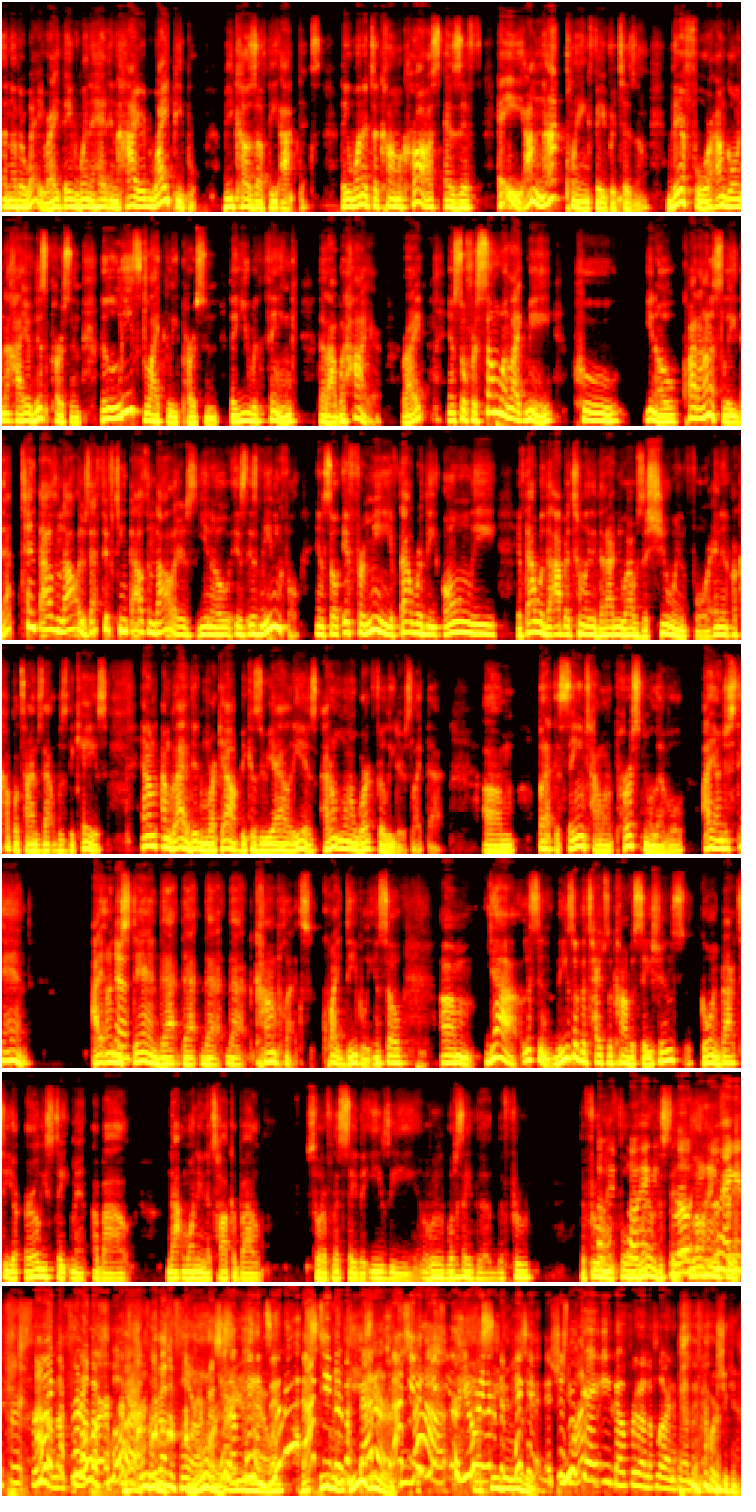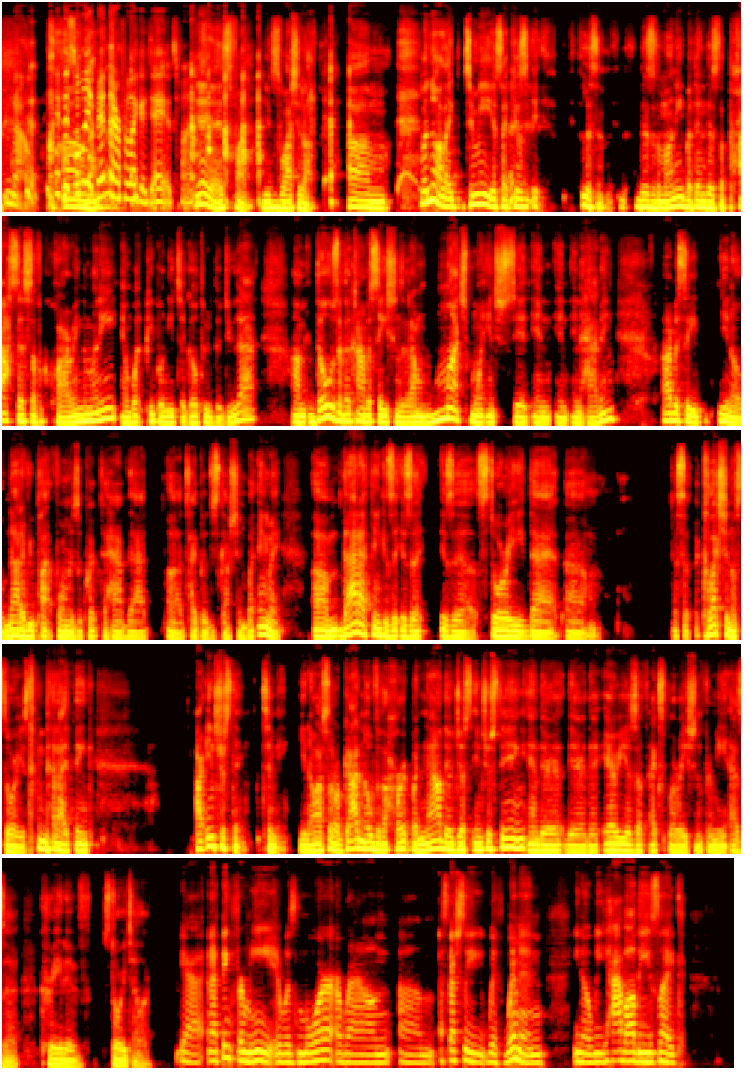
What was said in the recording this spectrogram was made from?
another way right they went ahead and hired white people because of the optics. They wanted to come across as if, hey, I'm not playing favoritism. Therefore, I'm going to hire this person, the least likely person that you would think that I would hire. Right. And so for someone like me who you know, quite honestly, that ten thousand dollars, that fifteen thousand dollars, you know, is is meaningful. And so, if for me, if that were the only, if that were the opportunity that I knew I was a shoe in for, and a couple times that was the case, and I'm I'm glad it didn't work out because the reality is I don't want to work for leaders like that. Um, but at the same time, on a personal level, I understand. I understand yeah. that that that that complex quite deeply, and so um, yeah, listen, these are the types of conversations going back to your early statement about not wanting to talk about sort of let's say the easy what to say the the fruit the fruit on the floor, whatever the state, low, low hanging, hanging fruit. fruit, fruit on the fruit on the floor. Yeah, fruit on the floor. I'm gonna start using that That's, That's even easier. better. That's even easier. You don't That's even, even pick easier. it. It's just you can't eat no fruit on the floor in a pandemic. Of course you can. no, if it's um, only been there for like a day, it's fine. Yeah, yeah, it's fine. You just wash it off. Um, but no, like to me, it's like because listen, there's the money, but then there's the process of acquiring the money and what people need to go through to do that. Um, those are the conversations that I'm much more interested in in, in having obviously, you know, not every platform is equipped to have that uh, type of discussion. But anyway, um, that I think is a, is a is a story that um, it's a collection of stories that I think are interesting to me. You know, I've sort of gotten over the hurt, but now they're just interesting and they're they're they're areas of exploration for me as a creative storyteller. Yeah, and I think for me, it was more around, um, especially with women you know, we have all these like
